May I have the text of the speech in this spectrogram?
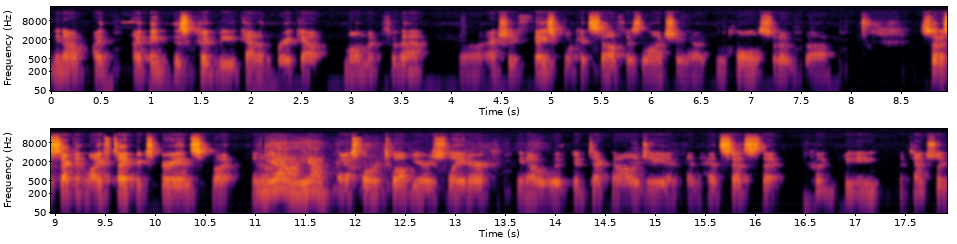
you know, I I think this could be kind of the breakout moment for that. Uh, actually, Facebook itself is launching a whole sort of uh, sort of second life type experience, but you know, yeah, yeah. Fast forward 12 years later, you know, with good technology and, and headsets that could be potentially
